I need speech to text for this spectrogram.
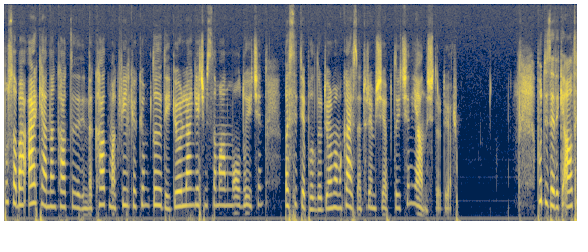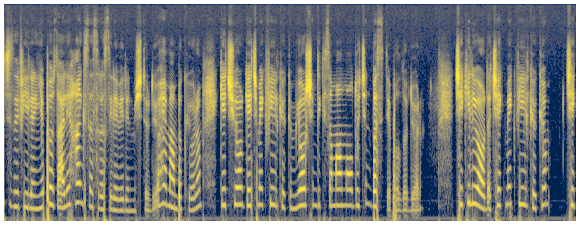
bu sabah erkenden kalktı dediğimde kalkmak fiil köküm dı değil. Görülen geçmiş zamanım olduğu için basit yapıldır diyorum ama karşısına türemiş yaptığı için yanlıştır diyorum. Bu dizedeki altı çizili fiillerin yapı özelliği hangisine sırasıyla verilmiştir diyor. Hemen bakıyorum. Geçiyor, geçmek fiil köküm. Yor şimdiki zamanlı olduğu için basit yapılıdır diyorum. Çekiliyor da çekmek fiil köküm. Çek,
